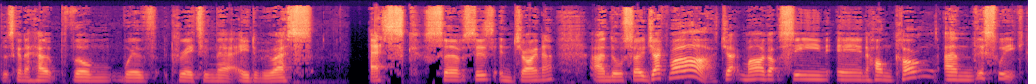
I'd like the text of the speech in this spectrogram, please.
that's going to help them with creating their AWS esque services in China, and also Jack Ma. Jack Ma got seen in Hong Kong, and this week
